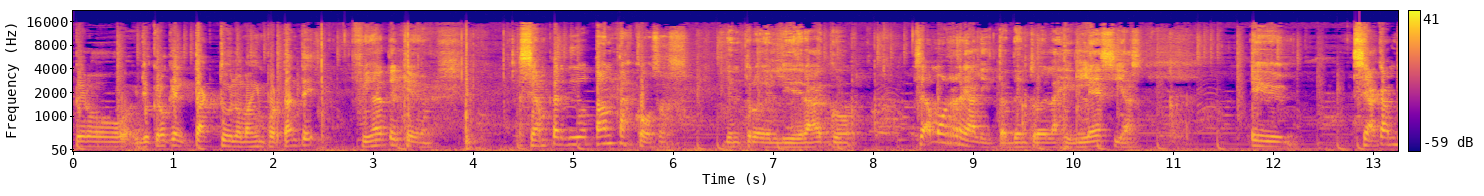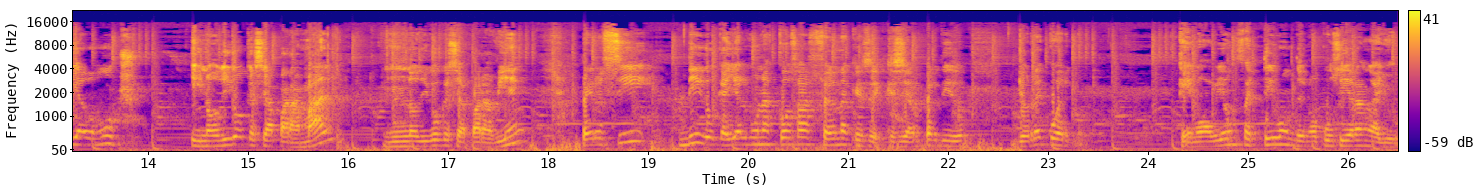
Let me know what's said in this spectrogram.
pero yo creo que el tacto es lo más importante. Fíjate que se han perdido tantas cosas dentro del liderazgo. Seamos realistas, dentro de las iglesias eh, se ha cambiado mucho. Y no digo que sea para mal, no digo que sea para bien, pero sí digo que hay algunas cosas, Ferna, que se, que se han perdido. Yo recuerdo que no había un festivo donde no pusieran ayuno.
